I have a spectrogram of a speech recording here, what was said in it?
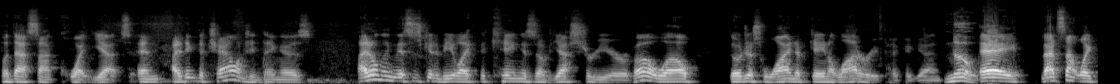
but that's not quite yet. And I think the challenging thing is, I don't think this is going to be like the Kings of yesteryear of oh well, they'll just wind up getting a lottery pick again. No, a that's not like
